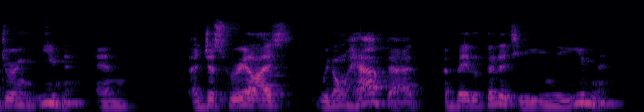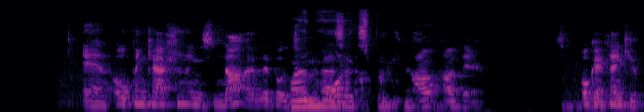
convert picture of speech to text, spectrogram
during the evening. And I just realized we don't have that availability in the evening. And open captioning is not available Time to has all expired. out, out there. Okay, thank you.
